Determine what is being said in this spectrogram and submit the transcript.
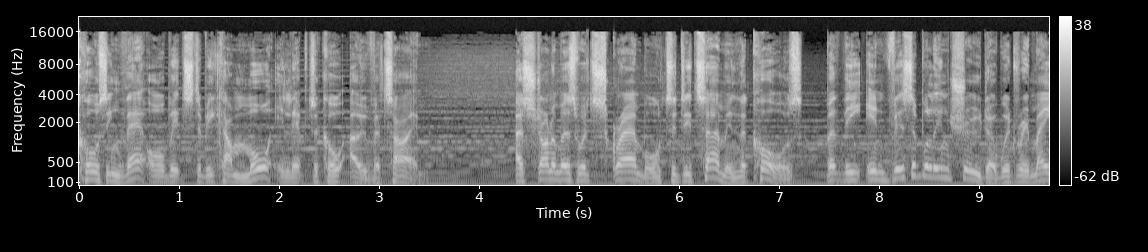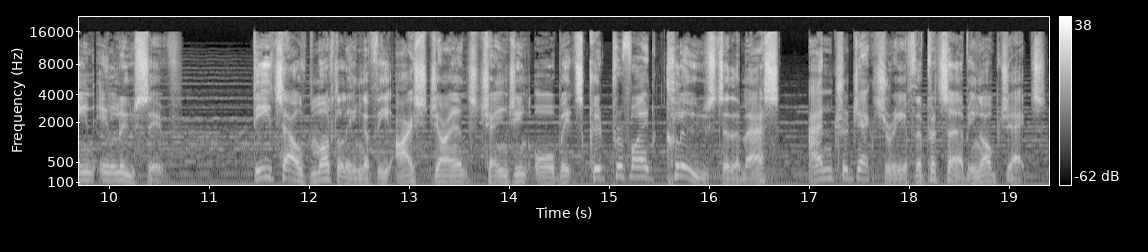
causing their orbits to become more elliptical over time. Astronomers would scramble to determine the cause, but the invisible intruder would remain elusive. Detailed modelling of the ice giant's changing orbits could provide clues to the mass and trajectory of the perturbing object.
